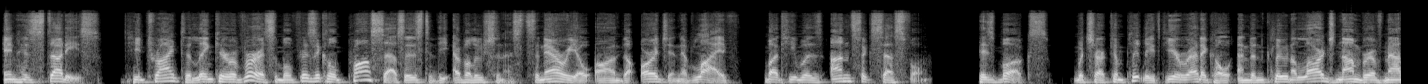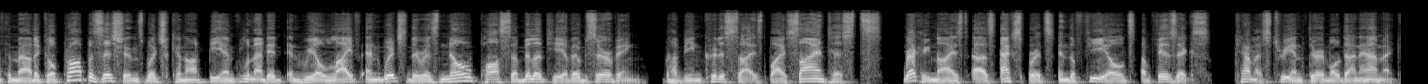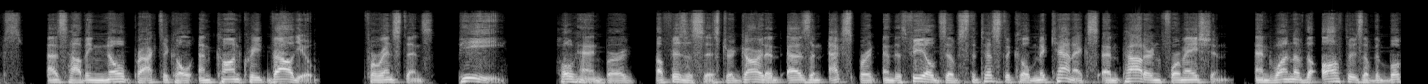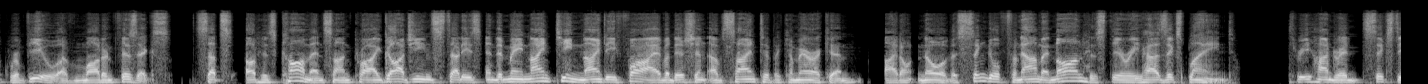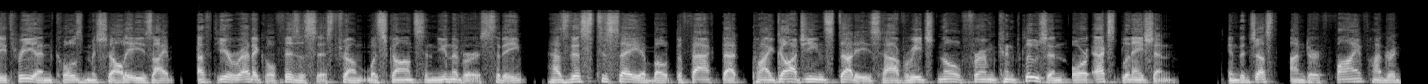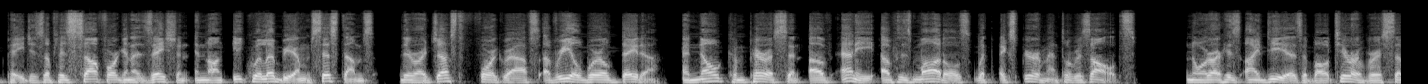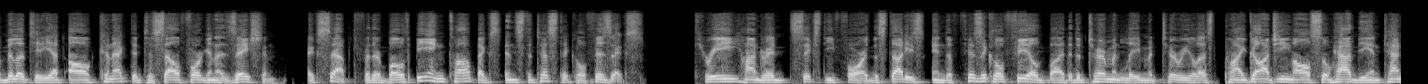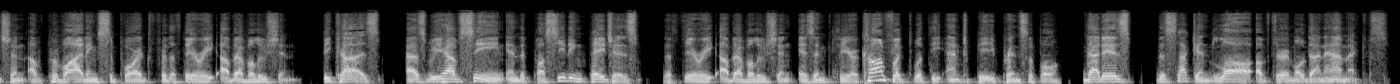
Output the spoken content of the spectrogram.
In his studies, he tried to link irreversible physical processes to the evolutionist scenario on the origin of life, but he was unsuccessful. His books, which are completely theoretical and include a large number of mathematical propositions which cannot be implemented in real life and which there is no possibility of observing, have been criticized by scientists, recognized as experts in the fields of physics, chemistry and thermodynamics, as having no practical and concrete value. For instance, P. Hohenberg, a physicist regarded as an expert in the fields of statistical mechanics and pattern formation, and one of the authors of the book Review of Modern Physics, sets out his comments on Prigogine studies in the May 1995 edition of Scientific American, I don't know of a single phenomenon his theory has explained. 363 and Cosma Shalizi, a theoretical physicist from Wisconsin University, has this to say about the fact that Prigogine studies have reached no firm conclusion or explanation. In the just under 500 pages of his self-organization in non-equilibrium systems, there are just four graphs of real-world data, and no comparison of any of his models with experimental results. Nor are his ideas about irreversibility at all connected to self-organization, except for their both being topics in statistical physics. 364 The studies in the physical field by the determinedly materialist Prigogine also had the intention of providing support for the theory of evolution, because, as we have seen in the preceding pages, the theory of evolution is in clear conflict with the entropy principle, that is, the second law of thermodynamics.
